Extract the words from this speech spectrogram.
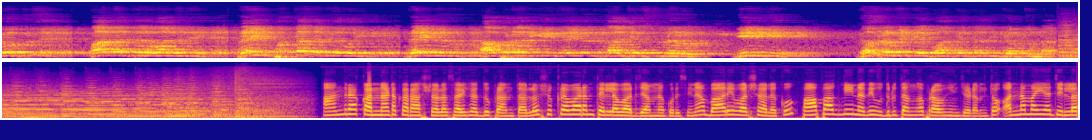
యువకులే వాళ్ళంతా వాళ్ళని రైలు పక్కాల మీద పోయి రైళ్ళను ఆపడానికి రైళ్ళను కాల్ చేస్తున్నారు. దీనికి గవర్నమెంటే బాధ్యత అని చెప్తున్నారు ఆంధ్ర కర్ణాటక రాష్ట్రాల సరిహద్దు ప్రాంతాల్లో శుక్రవారం తెల్లవారుజామున కురిసిన భారీ వర్షాలకు పాపాగ్ని నది ఉధృతంగా ప్రవహించడంతో అన్నమయ్య జిల్లా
